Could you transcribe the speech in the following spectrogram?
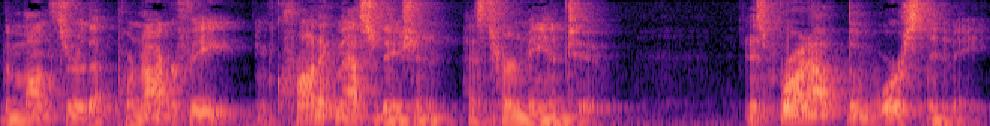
the monster that pornography and chronic masturbation has turned me into. It has brought out the worst in me.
